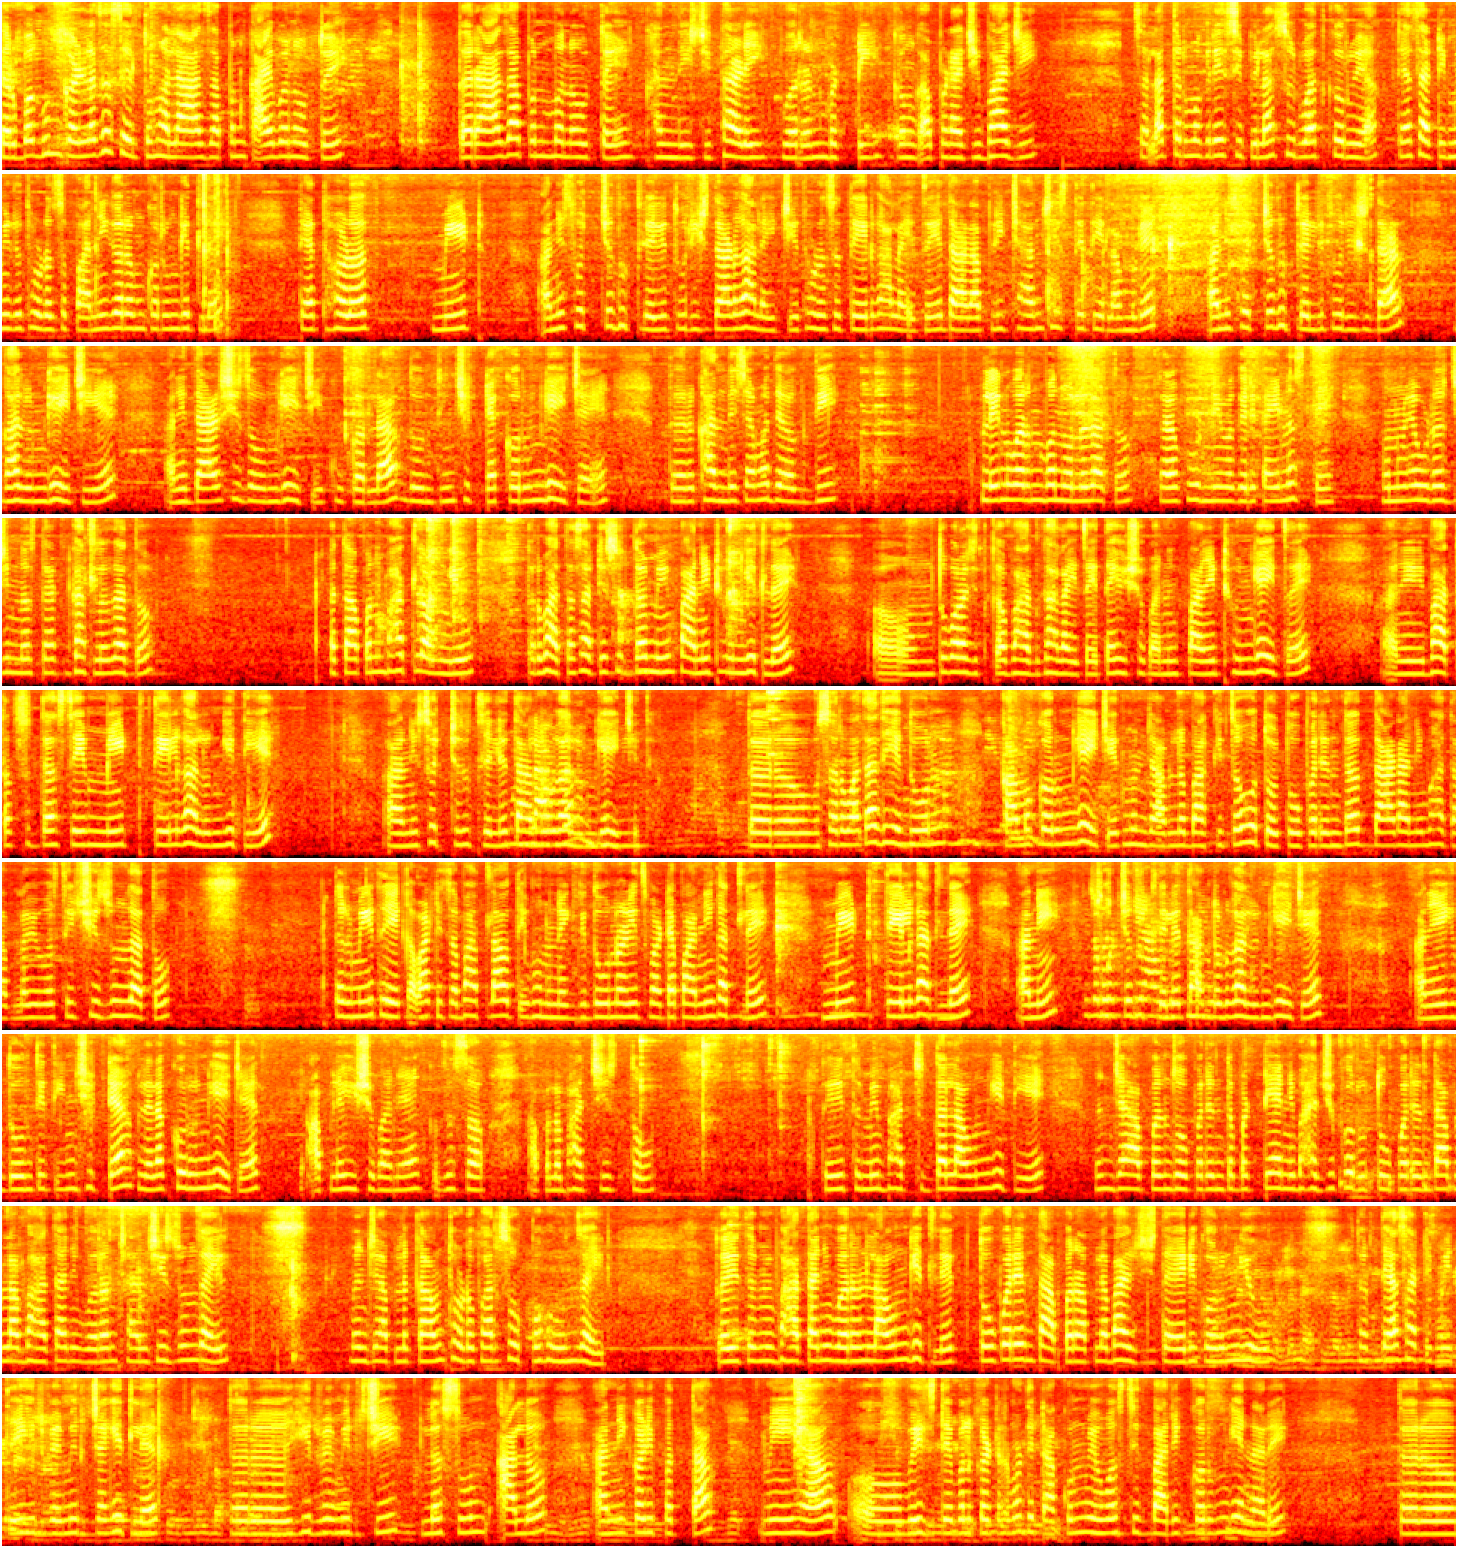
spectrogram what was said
तर बघून कळलंच असेल तुम्हाला आज आपण काय बनवतोय. तर आज आपण बनवतोय खांदीची थाळी वरणबट्टी गंगाफळाची भाजी. चला तर मग रेसिपीला सुरुवात करूया. त्यासाठी मी ते थोडंसं पाणी गरम करून घेतलं आहे त्यात हळद मीठ आणि स्वच्छ धुतलेली तुरीची डाळ घालायची. थोडंसं तेल घालायचं आहे डाळ आपली छान शिजते तेलामुळे. आणि स्वच्छ धुतलेली तुरीची डाळ घालून घ्यायची आहे आणि डाळ शिजवून घ्यायची कुकरला दोन तीन शिट्ट्या करून घ्यायच्या आहे. तर खांद्याच्यामध्ये अगदी प्लेन वरण बनवलं जातं. त्याला फोडणी वगैरे काही नसते. म्हणून एवढं जिन्नस त्यात घातलं जातं. आता आपण भात लावून घेऊ. तर भातासाठी सुद्धा मी पाणी ठेवून घेतलं आहे तुम्हाला जितका भात घालायचा आहे त्या हिशोबाने पाणी ठेवून घ्यायचं आहे. आणि भातात सुद्धा सेम मीठ तेल घालून घेते आहे आणि स्वच्छ धुतलेले तांदूळ घालून घ्यायचेत. तर सर्वात आधी हे दोन कामं करून घ्यायचे आहेत. म्हणजे आपलं बाकीचं होतं तोपर्यंत डाळ आणि भात आपला व्यवस्थित शिजून जातो. तर मी इथे एका वाटीचा भात लावते. म्हणून अगदी दोन अडीच वाट्या पाणी घातले मीठ तेल घातलंय. आणि स्वच्छ धुतलेले तांदूळ घालून घ्यायचे आहेत. आणि एक दोन ते तीन शिट्ट्या आपल्याला करून घ्यायच्या आहेत. आपल्या हिशोबाने जसं आपला भात शिजतो तर इथं मी भातसुद्धा लावून घेते म्हणजे आपण जोपर्यंत बट्टी आणि भाजी करू तोपर्यंत आपला भात आणि वरण छान शिजून जाईल. म्हणजे आपलं काम थोडंफार सोपं होऊन जाईल. तरी तर मी भात आणि वरण लावून घेतले तोपर्यंत आपण आपल्या भाजीची तयारी करून घेऊ. तर त्यासाठी मी ते हिरव्या मिरच्या घेतल्या तर हिरवी मिरची लसूण आलं आणि कढीपत्ता मी ह्या व्हेजिटेबल कटरमध्ये टाकून व्यवस्थित बारीक करून घेणार आहे. तर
